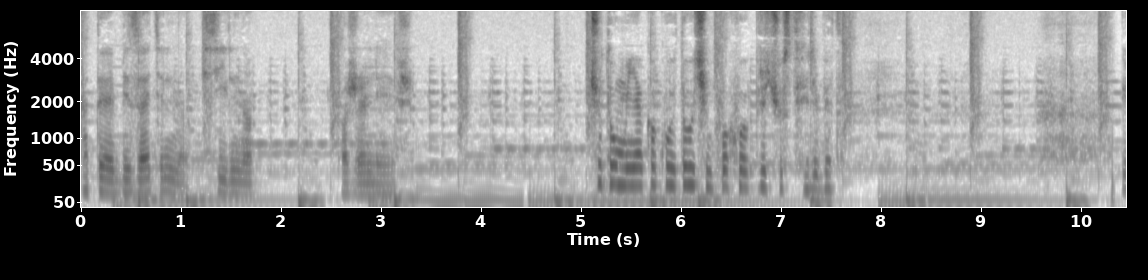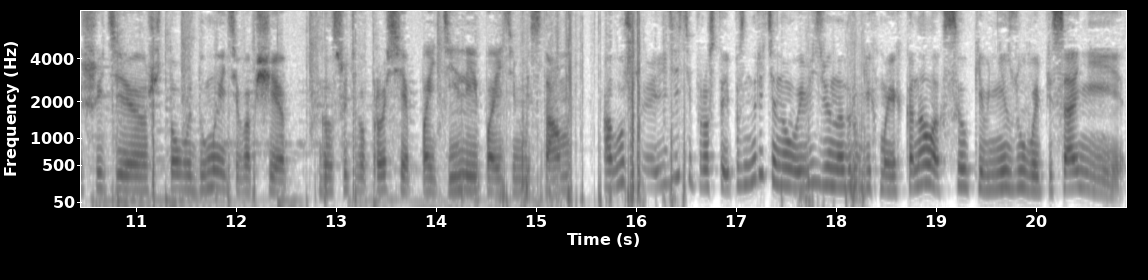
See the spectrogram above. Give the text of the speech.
А ты обязательно сильно пожалеешь. Что-то у меня какое-то очень плохое предчувствие, ребят. Пишите, что вы думаете вообще. Голосуйте в вопросе, пойти ли по этим местам. А лучше идите просто и посмотрите новые видео на других моих каналах. Ссылки внизу в описании.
